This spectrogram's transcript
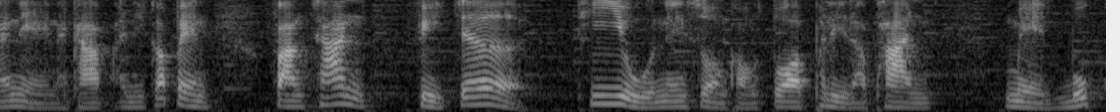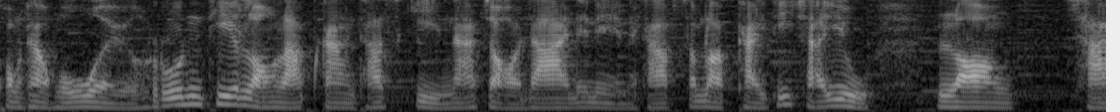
นั่นเองนะครับ อันนี้ก็เป็นฟังก์ชันฟีเจอร์ที่อยู่ในส่วนของตัวผลิตภัณฑ์ MateBook ของทาง Huawei รุ่นที่รองรับการทัชสกรีนหน้าจอได้นั่นเองนะครับสำหรับใครที่ใช้อยู่ลองใช้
